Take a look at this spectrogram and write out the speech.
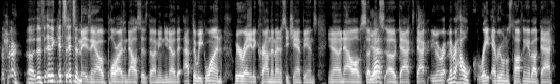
For sure. Uh, this, it, it's it's amazing how polarizing Dallas is, though. I mean, you know, the, after week one, we were ready to crown them NFC champions. You know, now all of a sudden yeah. it's oh Dak, Dak. You remember, remember how great everyone was talking about Dak?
